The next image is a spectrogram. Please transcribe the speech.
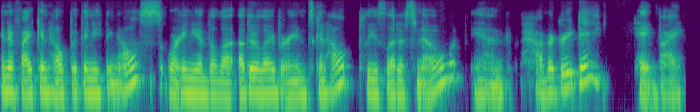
And if I can help with anything else or any of the other librarians can help, please let us know and have a great day. Okay, bye.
